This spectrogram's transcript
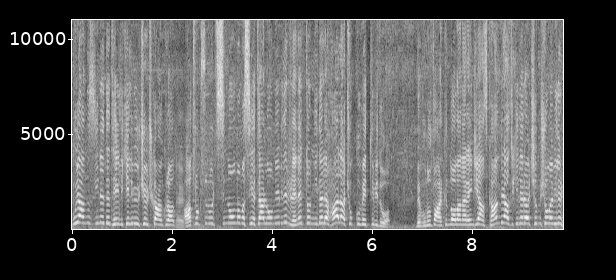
Bu yalnız yine de tehlikeli bir 3'e 3 Kaan kural. Evet. Aatrox'un ultisinin olmaması yeterli olmayabilir. Renekton Nidale hala çok kuvvetli bir duo. Ve bunun farkında olan yalnız. Kaan birazcık ileri açılmış olabilir.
